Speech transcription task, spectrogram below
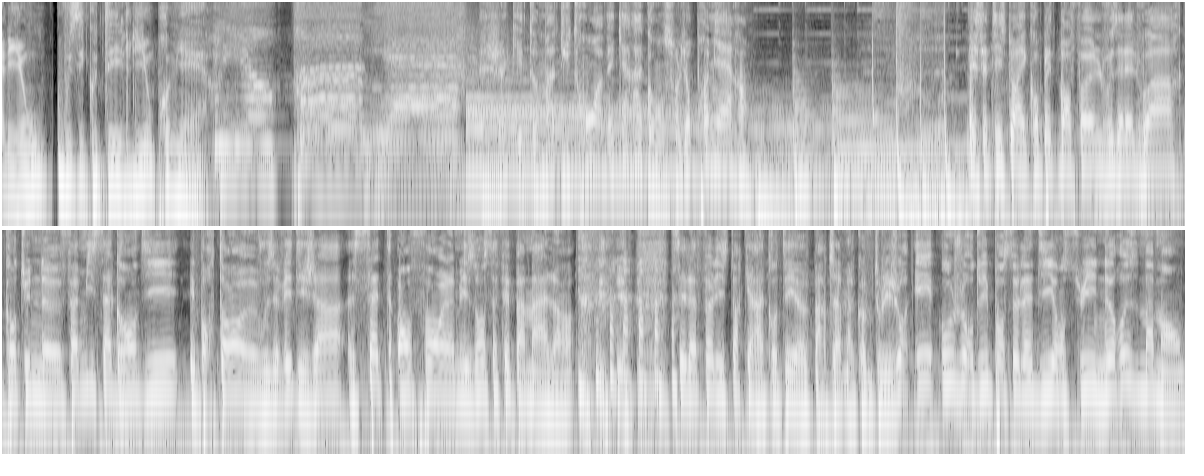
À Lyon, vous écoutez Lyon Première. Jacques et Thomas Dutronc avec Aragon sur Lyon Première. Et cette histoire est complètement folle, vous allez le voir. Quand une famille s'agrandit et pourtant euh, vous avez déjà sept enfants à la maison, ça fait pas mal. Hein C'est la folle histoire qui est racontée euh, par Jam hein, comme tous les jours. Et aujourd'hui pour ce lundi, on suit une heureuse maman.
